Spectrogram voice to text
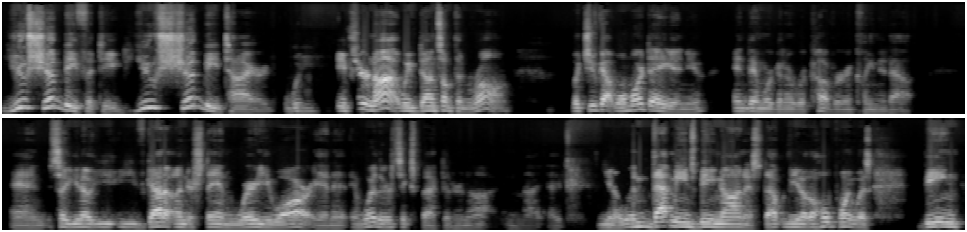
you should be fatigued. You should be tired. Mm-hmm. If you're not, we've done something wrong. But you've got one more day in you, and then we're going to recover and clean it out. And so, you know, you, you've got to understand where you are in it and whether it's expected or not. And I, I, you know, and that means being honest. That, you know, the whole point was being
